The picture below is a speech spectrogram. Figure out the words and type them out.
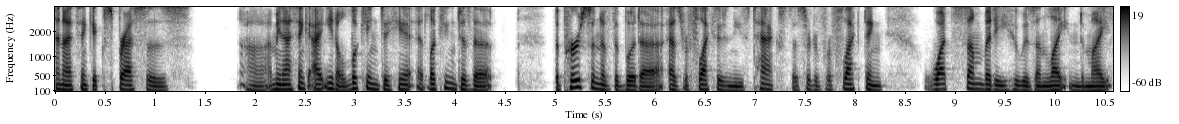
and I think expresses. Uh, I mean, I think I you know looking to him, looking to the the person of the Buddha as reflected in these texts, as sort of reflecting what somebody who is enlightened might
